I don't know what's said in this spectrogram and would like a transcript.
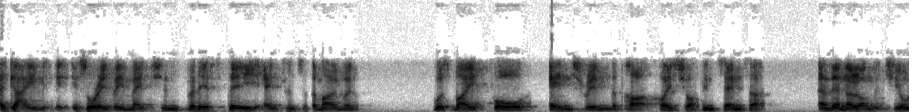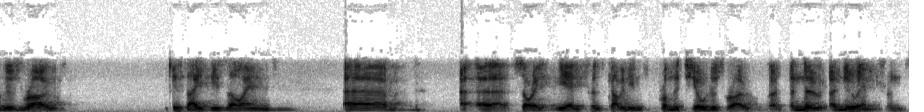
again, it's already been mentioned, but if the entrance at the moment was made for entering the Parkway Shopping Centre and then along the Childers Road, if they designed, um, uh, uh, sorry, the entrance coming in from the Childers Road, a, a, new a new entrance,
